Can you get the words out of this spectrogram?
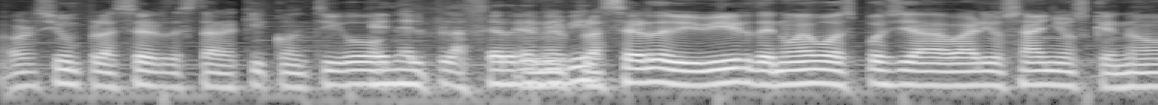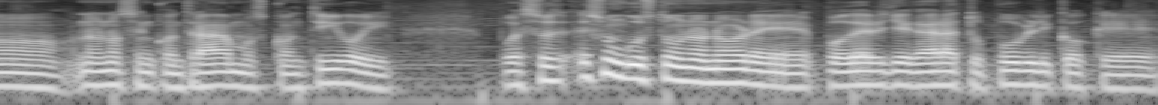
ahora sí un placer de estar aquí contigo. En el placer de en vivir. el placer de vivir de nuevo después ya varios años que no, no nos encontrábamos contigo y pues es un gusto, un honor eh, poder llegar a tu público, que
